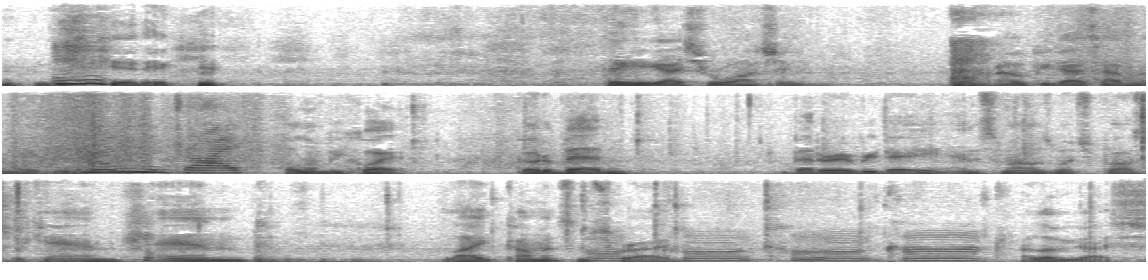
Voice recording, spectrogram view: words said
Just kidding. Thank you guys for watching. I hope you guys have an amazing I'm gonna drive. Hold on, be quiet. Go to bed. Better every day and smile as much as you possibly can. And like, comment, subscribe. I love you guys.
